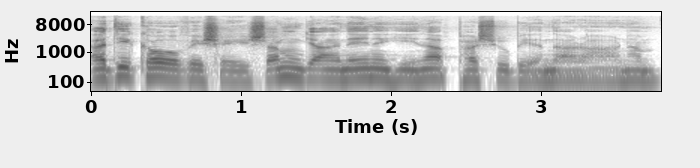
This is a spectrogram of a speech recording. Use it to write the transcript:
Adiko vishesham hina pashubhya naranam.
